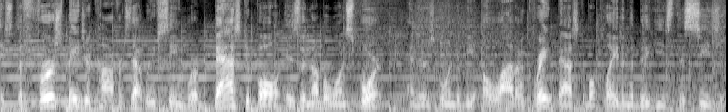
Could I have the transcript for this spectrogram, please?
It's the first major conference that we've seen where basketball is the number one sport, and there's going to be a lot of great basketball played in the Big East this season.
